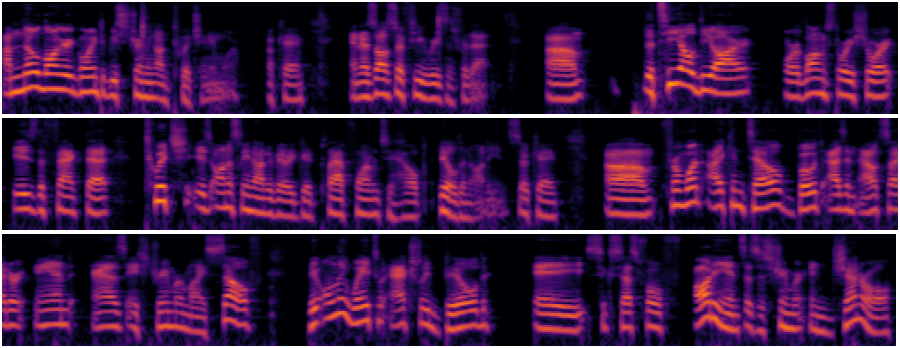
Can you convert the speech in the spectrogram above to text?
I'm no longer going to be streaming on Twitch anymore. Okay. And there's also a few reasons for that. Um, the TLDR, or long story short, is the fact that Twitch is honestly not a very good platform to help build an audience. Okay. Um, from what I can tell, both as an outsider and as a streamer myself, the only way to actually build a successful audience as a streamer in general,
